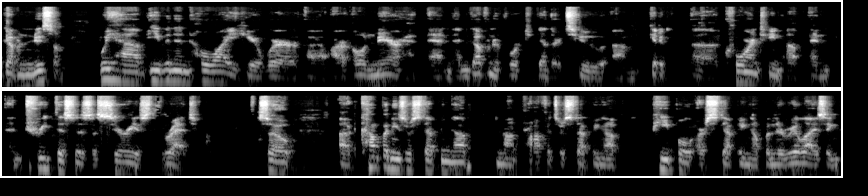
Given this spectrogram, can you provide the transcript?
Governor Newsom. We have even in Hawaii here, where our own mayor and, and governor have worked together to um, get a quarantine up and, and treat this as a serious threat. So companies are stepping up, nonprofits are stepping up people are stepping up and they're realizing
